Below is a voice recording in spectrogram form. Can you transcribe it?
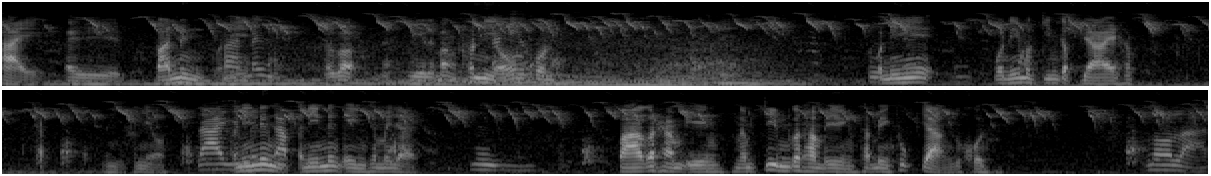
ถ่ายไอ้ปลาหนึ่งวันปลานี้ นึ่งแล้วก็มีอะไรบ้างข้าวเหนียวทุกคน วันนี้ วันนี้มากินกับยายครับนี่ข้าวเหนียว ตายัอังนนี้ไม่นึ่งกลับอันนี้นึ่งเองใช่ไหมยาย หนึ่งปลาก็ทำเอง น้ำจิ้มก็ทำเองทำเองทุกอย่างทุกคนรอหลาน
